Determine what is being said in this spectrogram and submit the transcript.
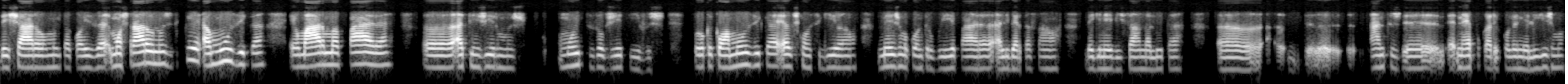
deixaram muita coisa, mostraram-nos que a música é uma arma para uh, atingirmos muitos objetivos, porque com a música eles conseguiram mesmo contribuir para a libertação da Guiné-Bissau na luta uh, de, antes de, na época do colonialismo.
